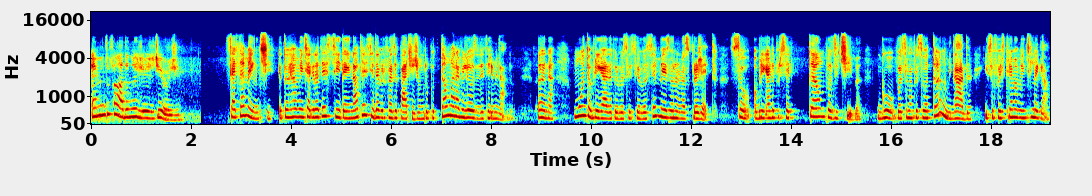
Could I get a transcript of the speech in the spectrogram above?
é muito falado nos dias de hoje. Certamente, eu tô realmente agradecida e enaltecida por fazer parte de um grupo tão maravilhoso e determinado. Ana, muito obrigada por você ser você mesma no nosso projeto. Sou obrigada por ser tão positiva. Gu, você é uma pessoa tão iluminada, isso foi extremamente legal.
